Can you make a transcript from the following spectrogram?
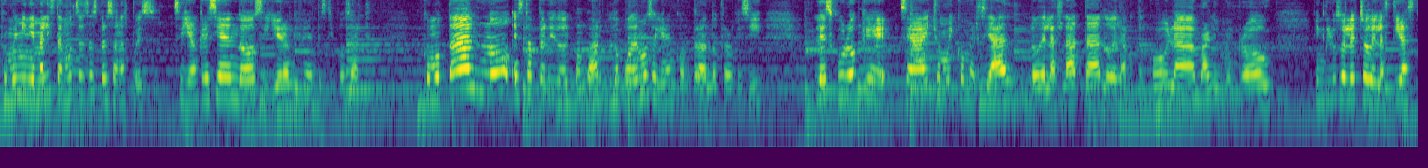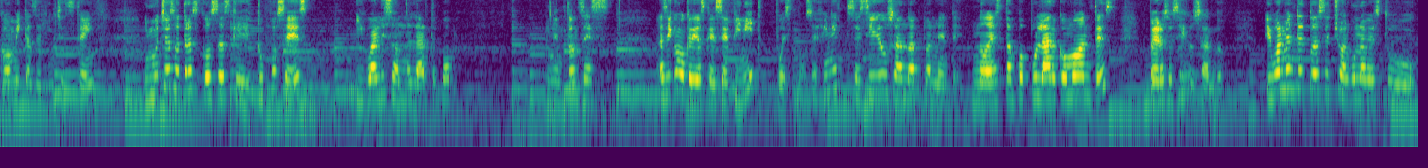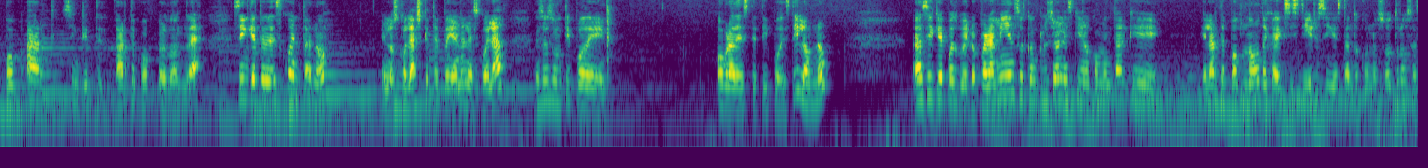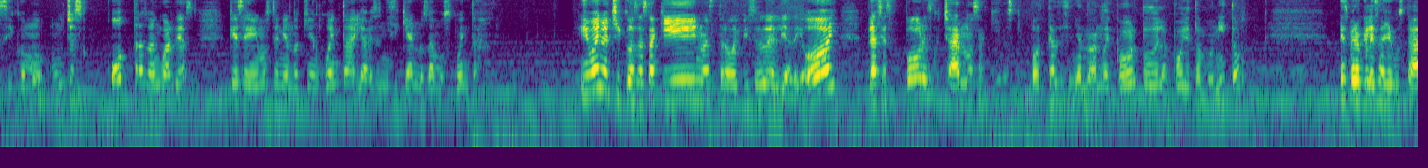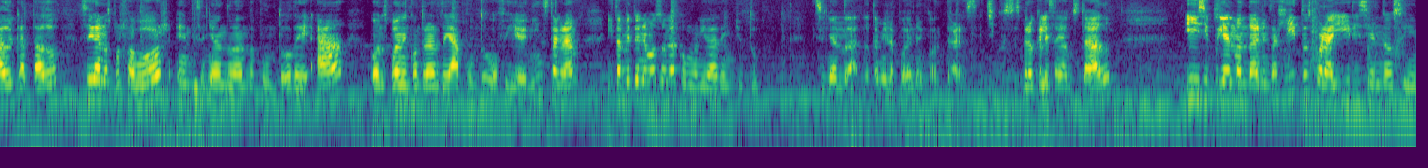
fue muy minimalista. Muchas de estas personas pues siguieron creciendo, siguieron diferentes tipos de arte. Como tal, no está perdido el pop art, lo podemos seguir encontrando, creo que sí. Les juro que se ha hecho muy comercial lo de las latas, lo de la Coca-Cola, Marilyn Monroe, incluso el hecho de las tiras cómicas de Liechtenstein y muchas otras cosas que tú posees igual y son del arte pop. Entonces, así como que digas que se finit, pues no se finit, se sigue usando actualmente. No es tan popular como antes, pero se sigue usando. Igualmente tú has hecho alguna vez tu pop art sin que te arte pop, perdón, sin que te des cuenta, ¿no? En los collages que te pedían en la escuela, eso es un tipo de obra de este tipo de estilo, ¿no? Así que pues bueno, para mí en su conclusión les quiero comentar que el arte pop no deja de existir, sigue estando con nosotros, así como muchas otras vanguardias que seguimos teniendo aquí en cuenta y a veces ni siquiera nos damos cuenta. Y bueno chicos, hasta aquí nuestro episodio del día de hoy. Gracias por escucharnos aquí en nuestro podcast Diseñando Ando y por todo el apoyo tan bonito. Espero que les haya gustado, encantado. Síganos por favor en diseñandoando.da o nos pueden encontrar de a.ofi en Instagram. Y también tenemos una comunidad en YouTube. Diseñando Ando también la pueden encontrar así chicos. Espero que les haya gustado. Y si pueden mandar mensajitos por ahí diciendo si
